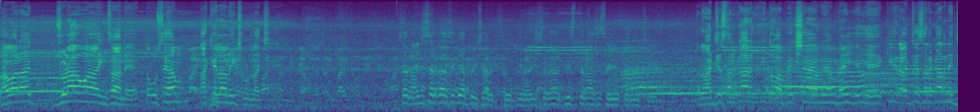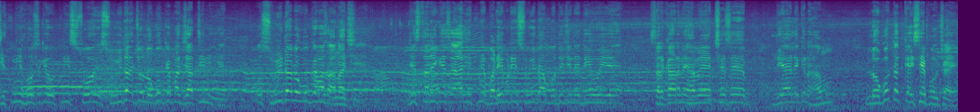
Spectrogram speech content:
हमारा जुड़ा हुआ इंसान है तो उसे हम अकेला नहीं छोड़ना चाहिए। सर राज्य सरकार से क्या अपेक्षा रखते हो कि राज्य सरकार किस तरह से सहयोग करना चाहिए? राज्य सरकार की तो अपेक्षा हमें यही है कि राज्य सरकार ने जितनी हो सके उतनी सुविधा जो लोगों के पास जाती नहीं है वो सुविधा लोगों के पास आना चाहिए। जिस तरीके से आज इतनी बड़ी बड़ी सुविधा मोदी जी ने दी हुई है सरकार ने हमें अच्छे से दिया है लेकिन हम लोगों तक कैसे पहुँचाए?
